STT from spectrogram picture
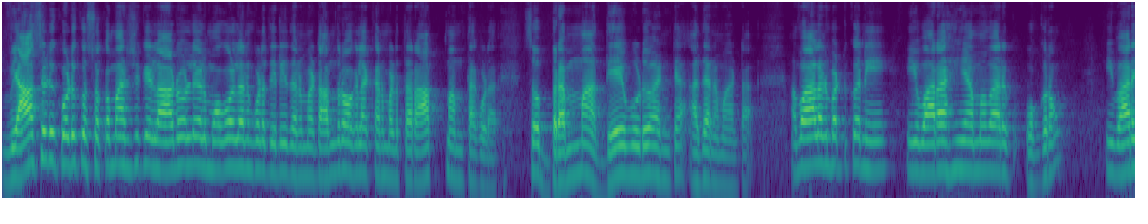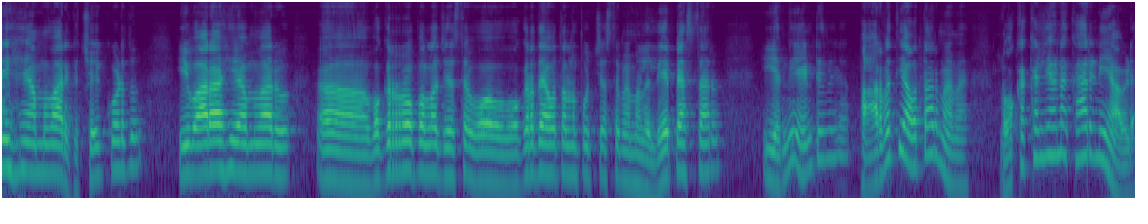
వ్యాసుడి కొడుకు సుఖమహర్షికి వీళ్ళు ఆడవాళ్ళు వీళ్ళు అని కూడా తెలియదు అనమాట అందరూ ఒకలే కనబడతారు. ఆత్మ అంతా కూడా. సో బ్రహ్మ దేవుడు అంటే అదనమాట. వాళ్ళని పట్టుకొని ఈ వారాహి అమ్మవారి ఉగ్రం. ఈ వారాహి అమ్మవారికి చేయకూడదు. ఈ వారాహి అమ్మవారు ఉగ్ర రూపంలో చేస్తే ఉగ్రదేవతలను ఉగ్ర దేవతలను పూజ చేస్తే మిమ్మల్ని లేపేస్తారు. ఇవన్నీ ఏంటి పార్వతి అవతారం ఆమె. లోక కళ్యాణకారిణి ఆవిడ.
